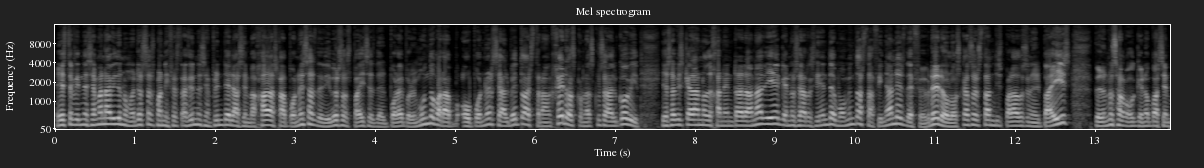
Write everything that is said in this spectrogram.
Este fin de semana ha habido numerosas manifestaciones en frente de las embajadas japonesas de diversos países del por ahí por el mundo para oponerse al veto a extranjeros con la excusa del COVID. Ya sabéis que ahora no dejan entrar a nadie que no sea residente de momento hasta finales de febrero. Los casos están disparados en el país, pero no es algo que no pase en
